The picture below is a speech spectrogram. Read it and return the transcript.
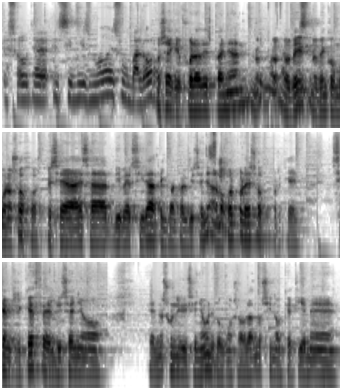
Eso ya en sí mismo es un valor. O sea que fuera de España nos no ven, no ven, con buenos ojos, pese a esa diversidad en cuanto al diseño. A lo mejor por eso, porque se enriquece el diseño, eh, no es un diseño único, como estamos hablando, sino que tiene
